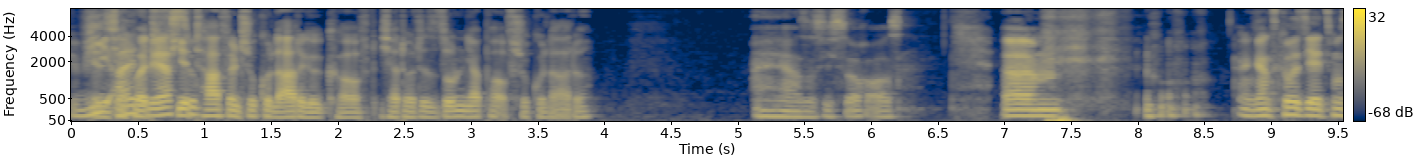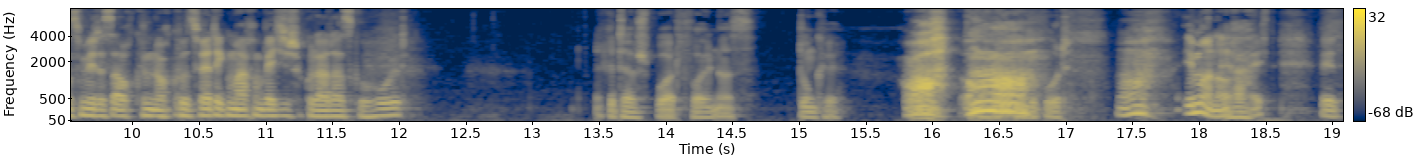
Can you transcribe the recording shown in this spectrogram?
wie ich habe heute vier du? Tafeln Schokolade gekauft. Ich hatte heute so einen Japper auf Schokolade. Ah Ja, so siehst du auch aus. Ähm, ganz kurz, jetzt müssen wir das auch noch kurz fertig machen. Welche Schokolade hast du geholt? Rittersport Vollnuss. Dunkel. Oh, oh, Angebot. oh, immer noch, Ja. echt? Wild.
